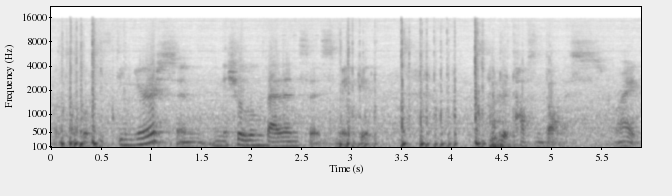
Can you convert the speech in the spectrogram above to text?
for example 15 years and initial loan balance let's make it $100,000 right?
